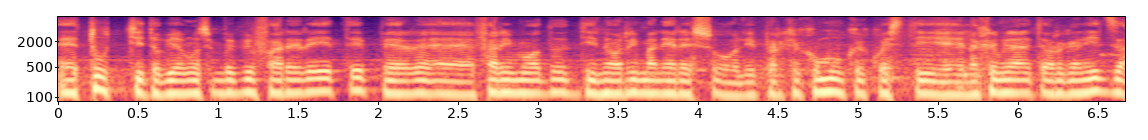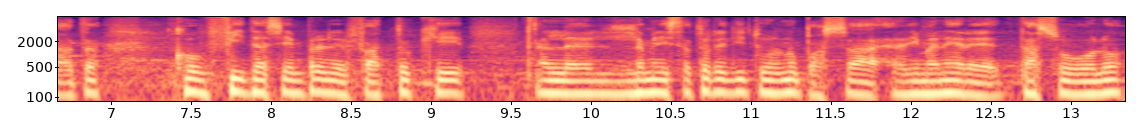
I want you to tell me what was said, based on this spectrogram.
eh, tutti dobbiamo sempre più fare rete per eh, fare in modo di non rimanere soli, perché comunque questi, la criminalità organizzata confida sempre nel fatto che l'amministratore di turno possa rimanere da solo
